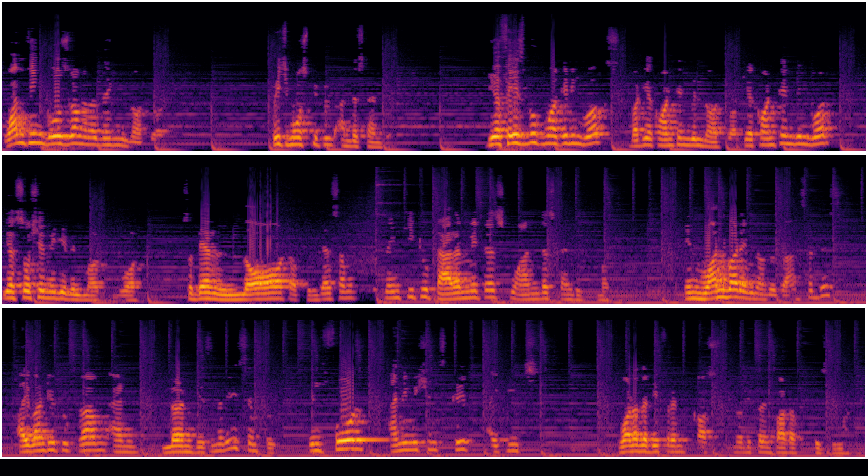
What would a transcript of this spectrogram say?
One thing goes wrong, another thing will not work. Which most people understand. Your Facebook marketing works, but your content will not work. Your content will work, your social media will not work. So there are a lot of things. There are some 22 parameters to understand this model. In one word, I will not answer this. I want you to come and learn this in a very simple. In four animation script, I teach what are the different costs, the different part of digital marketing.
